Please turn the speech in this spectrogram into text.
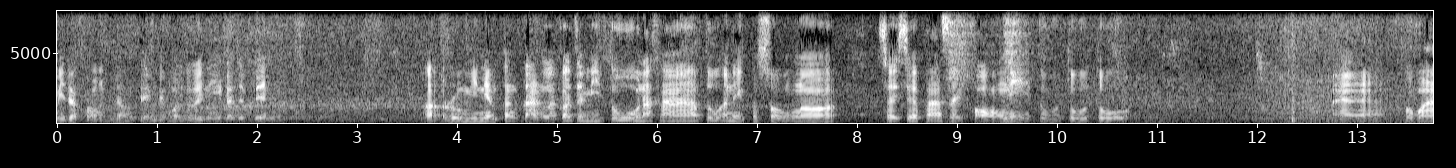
มีแต่ของพี่น้องเต็มไปหมดเลยนี่ก็จะเป็นอลูมิเนียมต่างๆ แล้วก็จะมีตู้นะครับตู้อเนกประสงค์เนาะใส่เสื้อผ้าใส่ของนี่ ตู้ตู้ตู้อ่าเพราะว่า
